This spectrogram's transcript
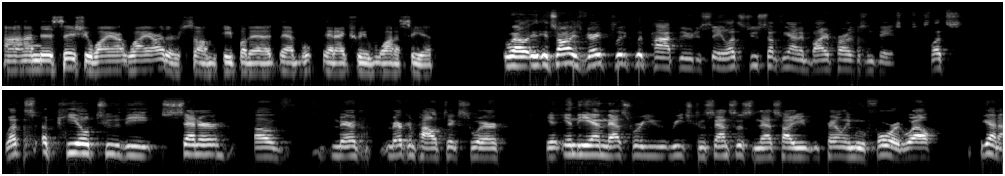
uh, on this issue? Why are why are there some people that that that actually want to see it? Well, it's always very politically popular to say let's do something on a bipartisan basis. Let's let's appeal to the center of American, politics, where in, in the end that's where you reach consensus and that's how you apparently move forward. Well, again,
